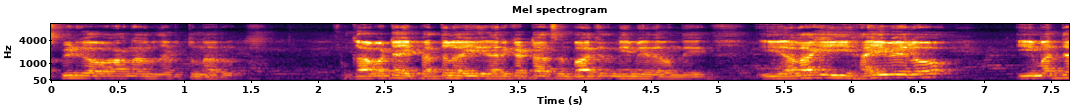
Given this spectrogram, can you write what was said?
స్పీడ్గా వాహనాలు నడుపుతున్నారు. కాబట్టి అవి పెద్దలు అవి అరికట్టాల్సిన బాధ్యత మీ మీద ఉంది. ఈ అలాగే ఈ హైవేలో ఈ మధ్య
